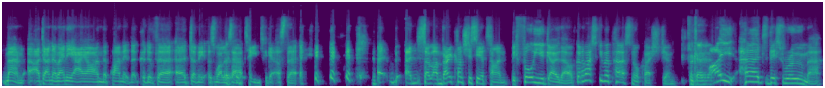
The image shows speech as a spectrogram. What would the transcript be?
man, I don't know any AI on the planet that could have uh, uh, done it as well as our team to get us there. And so I'm very conscious of your time. Before you go, though, I've got to ask you a personal question. Okay. I heard this rumor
